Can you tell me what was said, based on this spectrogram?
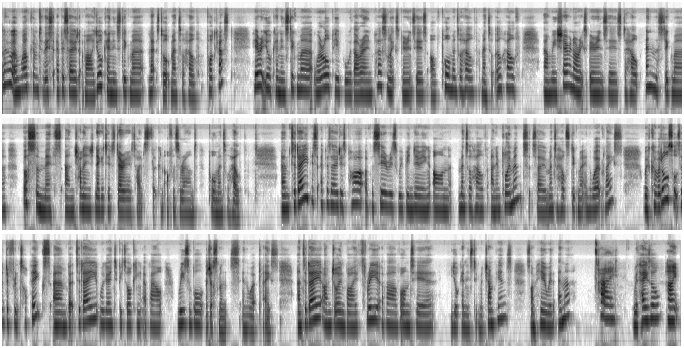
Hello, and welcome to this episode of our Ending Stigma Let's Talk Mental Health podcast. Here at Ending Stigma, we're all people with our own personal experiences of poor mental health, mental ill health, and we share in our experiences to help end the stigma, bust some myths, and challenge negative stereotypes that can often surround poor mental health. Um, today, this episode is part of a series we've been doing on mental health and employment, so mental health stigma in the workplace. We've covered all sorts of different topics, um, but today we're going to be talking about reasonable adjustments in the workplace. And today I'm joined by three of our volunteer York Ending Stigma champions. So I'm here with Emma. Hi. With Hazel. Hi.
